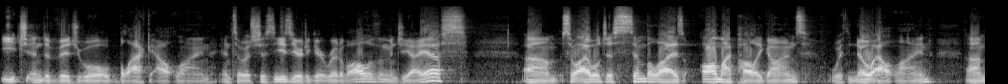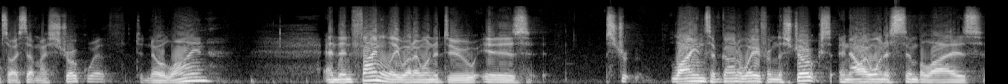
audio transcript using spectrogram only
each individual black outline. And so it's just easier to get rid of all of them in GIS, um, so I will just symbolize all my polygons with no outline. Um, so I set my stroke width to no line. And then finally, what I want to do is lines have gone away from the strokes, and now I want to symbolize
